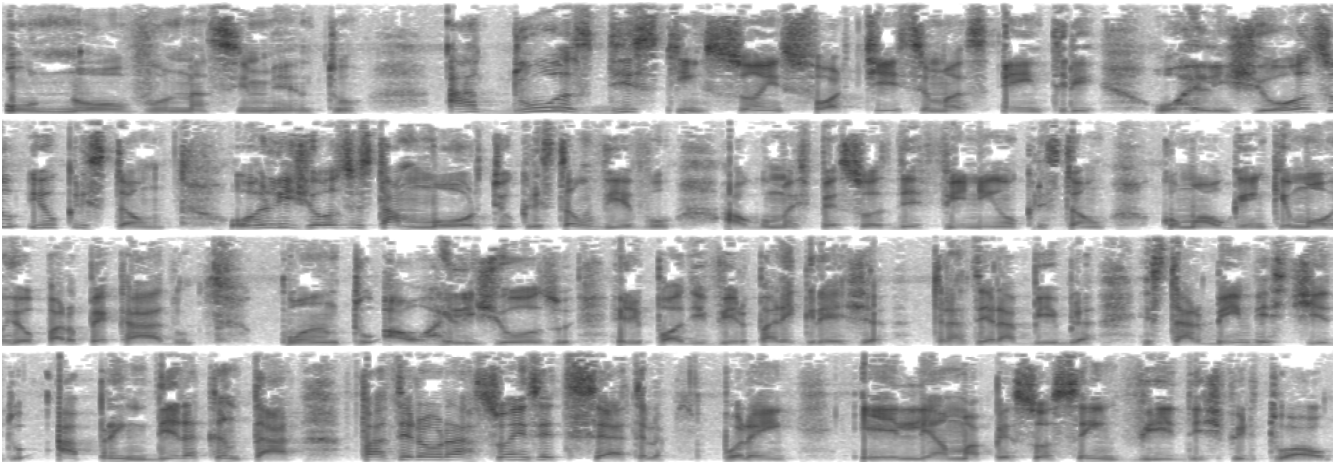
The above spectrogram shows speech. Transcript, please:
o novo nascimento. Há duas distinções fortíssimas entre o religioso e o cristão. O religioso está morto e o cristão vivo. Algumas pessoas definem o cristão como alguém que morreu para o pecado. Quanto ao religioso, ele pode vir para a igreja, trazer a Bíblia, estar bem vestido, aprender a cantar, fazer orações, etc. Porém, ele é uma pessoa sem vida espiritual.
